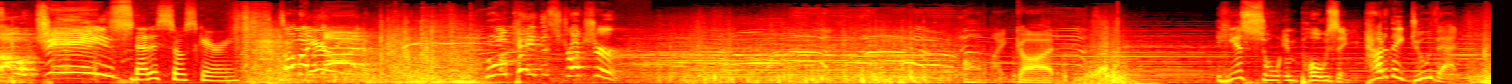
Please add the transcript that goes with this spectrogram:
oh, jeez! That is so scary. Oh my god! Who okayed the structure? Oh my god. He is so imposing. How did they do that?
